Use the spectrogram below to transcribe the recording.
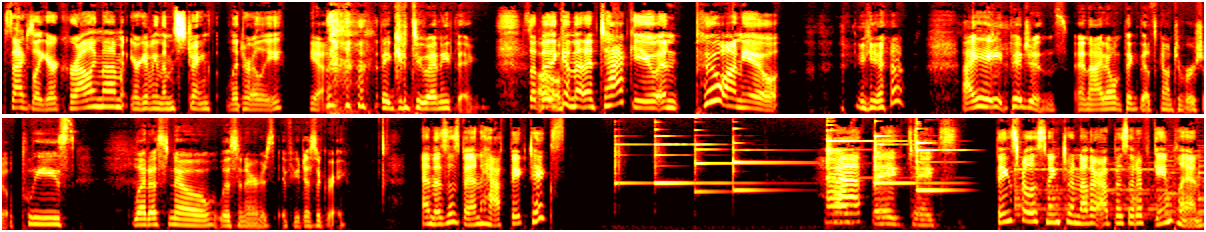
Exactly. You're corralling them. You're giving them strength, literally, Yeah, they could do anything. so that they Oh. can then attack you and poo on you. Yeah, I hate pigeons, and I don't think that's controversial. Please let us know, listeners, if you disagree. And this has been Half Baked Takes. Half baked takes. Thanks for listening to another episode of Game Plan.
